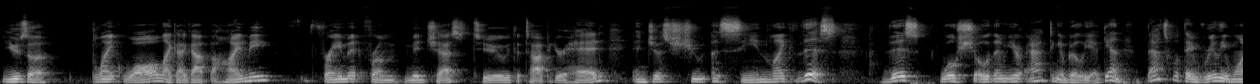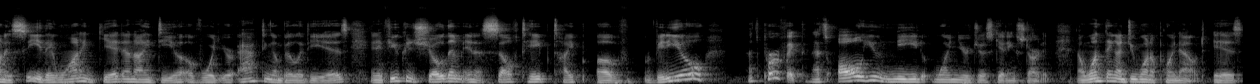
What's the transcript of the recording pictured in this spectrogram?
Use a blank wall like I got behind me, frame it from mid-chest to the top of your head, and just shoot a scene like this. This will show them your acting ability. Again, that's what they really want to see. They want to get an idea of what your acting ability is. And if you can show them in a self-tape type of video, that's perfect. That's all you need when you're just getting started. Now, one thing I do want to point out is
